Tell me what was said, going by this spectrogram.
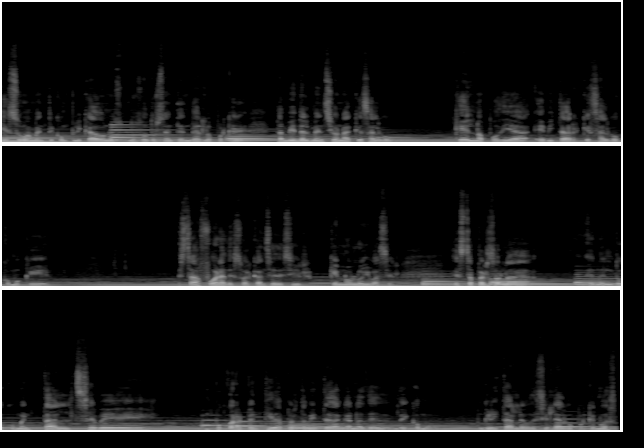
que es sumamente complicado nosotros entenderlo porque también él menciona que es algo que él no podía evitar, que es algo como que estaba fuera de su alcance decir que no lo iba a hacer. Esta persona en el documental se ve un poco arrepentida, pero también te dan ganas de, como gritarle o decirle algo porque no es,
